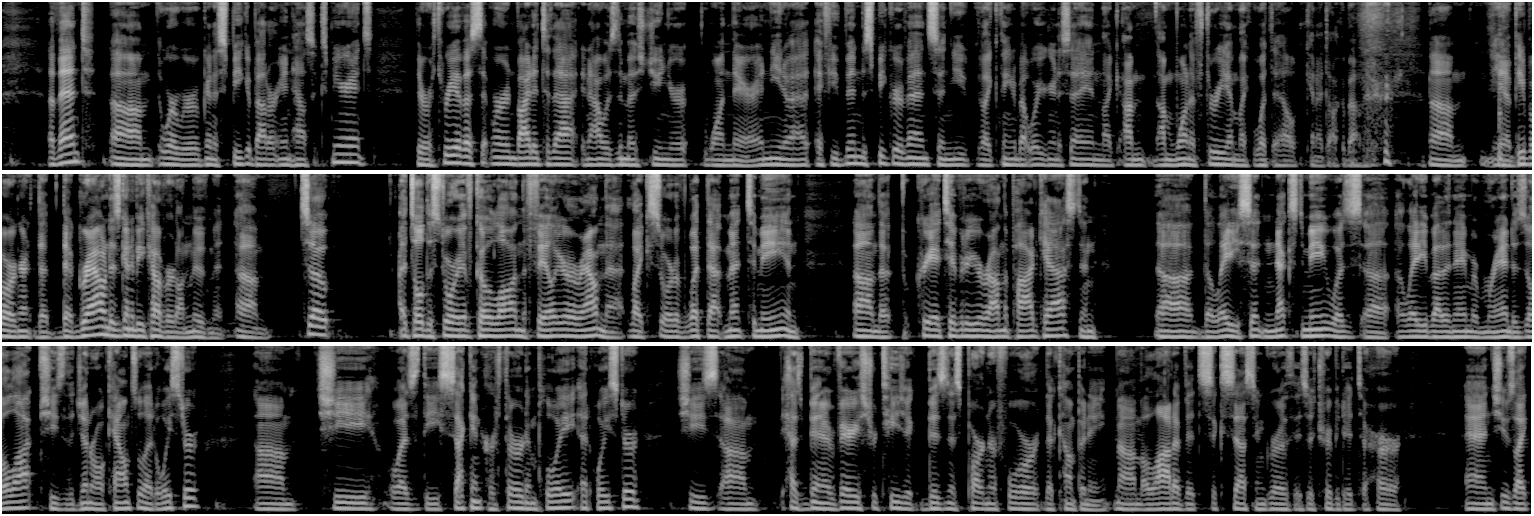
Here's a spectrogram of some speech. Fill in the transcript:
event um, where we were going to speak about our in-house experience. There were three of us that were invited to that, and I was the most junior one there. And you know, if you've been to speaker events and you like thinking about what you're going to say, and like I'm I'm one of three, I'm like, what the hell can I talk about? um, you know, people are going the the ground is going to be covered on movement. Um, so I told the story of co-law and the failure around that, like sort of what that meant to me, and um, the creativity around the podcast. And uh, the lady sitting next to me was uh, a lady by the name of Miranda Zolot. She's the general counsel at Oyster. Um, she was the second or third employee at Oyster. She's um, has been a very strategic business partner for the company. Um, a lot of its success and growth is attributed to her. And she was like,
